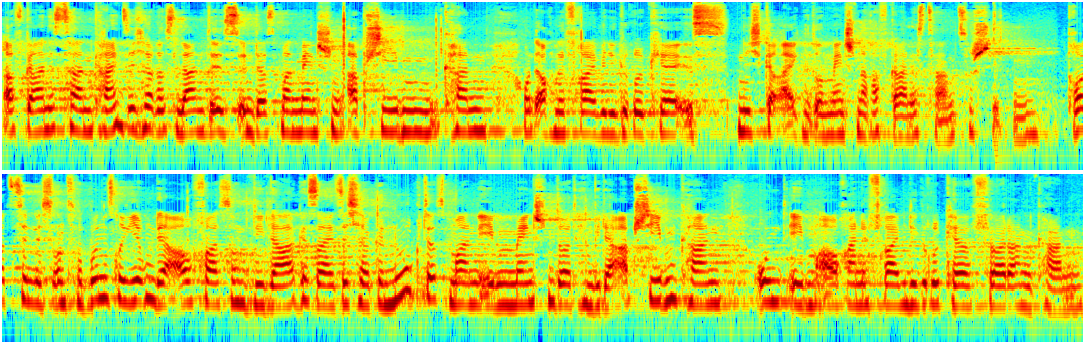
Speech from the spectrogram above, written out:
Afghanistan kein sicheres Land ist, in das man Menschen abschieben kann und auch eine freiwillige Rückkehr ist nicht geeignet, um Menschen nach Afghanistan zu schicken. Trotzdem ist unsere Bundesregierung der Auffassung, die Lage sei sicher genug, dass man eben Menschen dorthin wieder abschieben kann und eben auch eine freiwillige Rückkehr fördern kann.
